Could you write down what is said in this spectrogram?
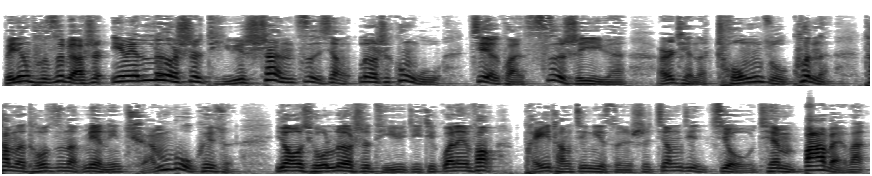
北京普斯表示，因为乐视体育擅自向乐视控股借款四十亿元，而且呢重组困难，他们的投资呢面临全部亏损，要求乐视体育及其关联方赔偿经济损失将近九千八百万。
